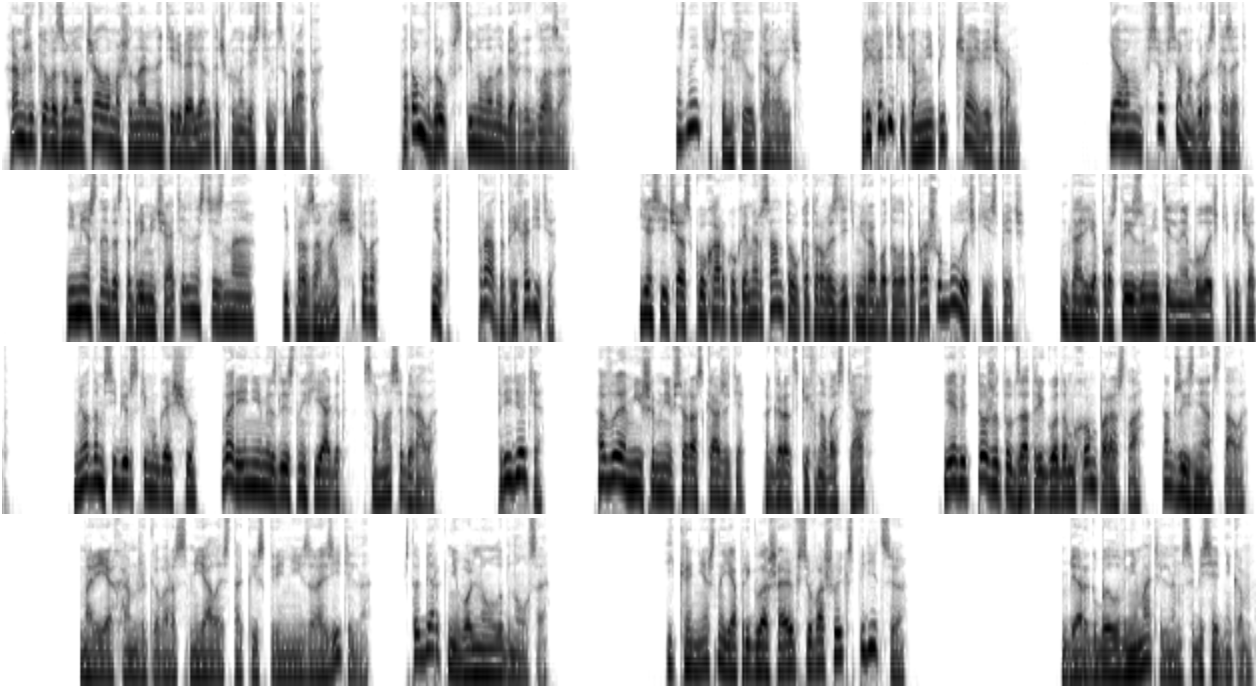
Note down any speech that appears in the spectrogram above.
Ханжикова замолчала, машинально теребя ленточку на гостинце брата. Потом вдруг вскинула на Берга глаза. «Знаете что, Михаил Карлович, приходите ко мне пить чай вечером. Я вам все-все могу рассказать. И местные достопримечательности знаю, и про Замащикова. Нет, правда, приходите. Я сейчас кухарку-коммерсанта, у которого с детьми работала, попрошу булочки испечь. Дарья просто изумительные булочки печет. Медом сибирским угощу, вареньем из лесных ягод, сама собирала. Придете? А вы о Мише мне все расскажете, о городских новостях, я ведь тоже тут за три года мхом поросла, от жизни отстала. Мария Ханжикова рассмеялась так искренне и заразительно, что Берг невольно улыбнулся. И, конечно, я приглашаю всю вашу экспедицию. Берг был внимательным собеседником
